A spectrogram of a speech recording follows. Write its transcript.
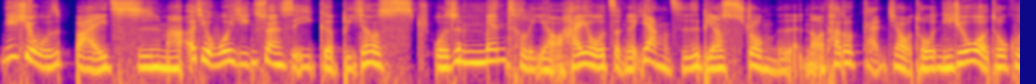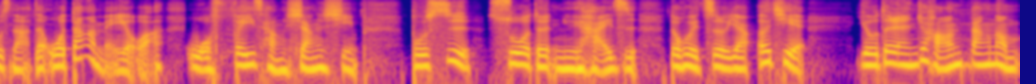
你觉得我是白痴吗？而且我已经算是一个比较，我是 mentally 哦，还有我整个样子是比较 strong 的人哦，他都敢叫我脱。你觉得我有脱裤子打针？我当然没有啊。我非常相信，不是所有的女孩子都会这样，而且有的人就好像当那种。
